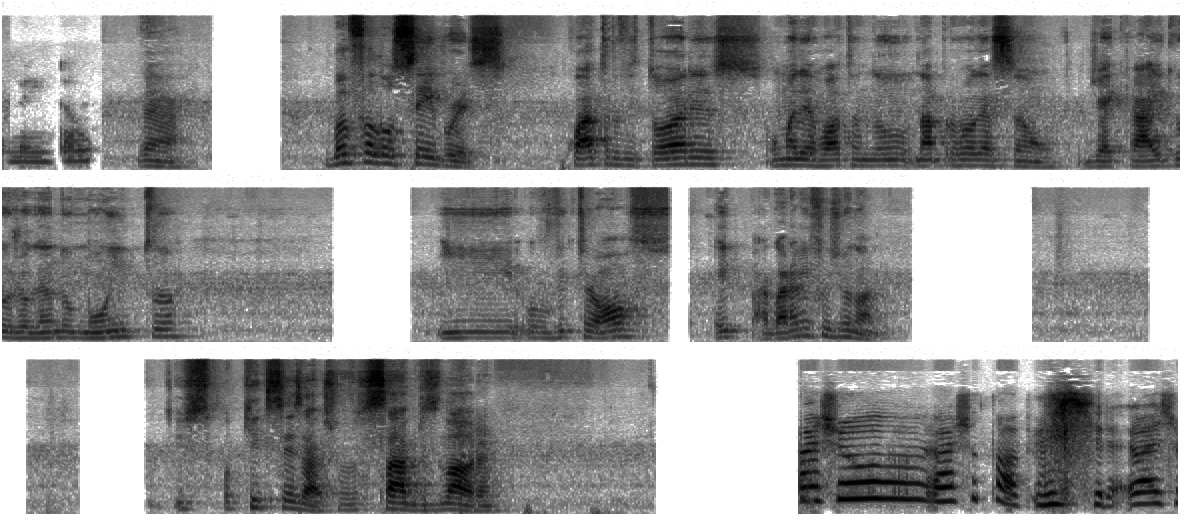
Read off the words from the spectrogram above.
também, então. é. Buffalo Sabres, quatro vitórias, uma derrota no- na prorrogação. Jack Eichel jogando muito e o Victor Ei, agora me fugiu o nome. Isso- o que, que vocês acham? Sabres, Laura? Eu acho, eu acho top. Mentira. Eu acho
